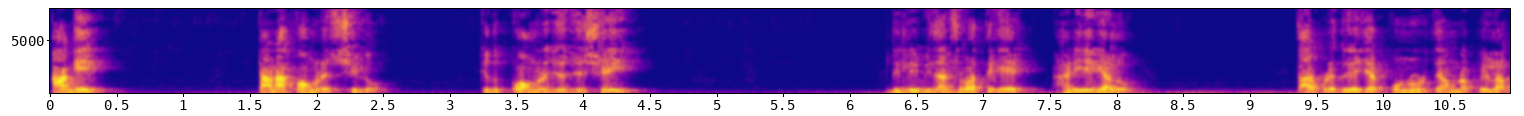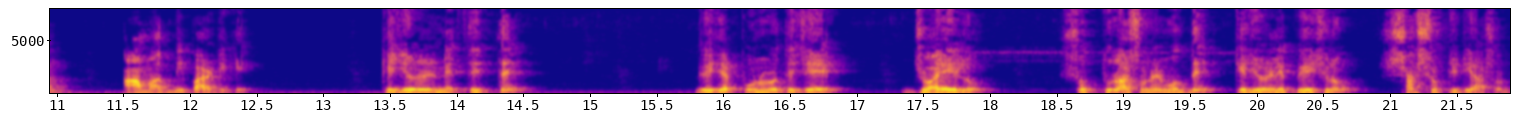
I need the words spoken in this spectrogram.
আগে টানা কংগ্রেস ছিল। কিন্তু কংগ্রেসও যে সেই দিল্লি বিধানসভা থেকে হারিয়ে গেল, তারপরে দুই হাজার পনেরোতে আমরা পেলাম আম আদমি পার্টিকে। কেজরিওয়ালের নেতৃত্বে দুই হাজার পনেরোতে যে জয় এলো, সত্তর আসনের মধ্যে কেজরিওয়ালে পেয়েছিল সাতষট্টিটি আসন।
